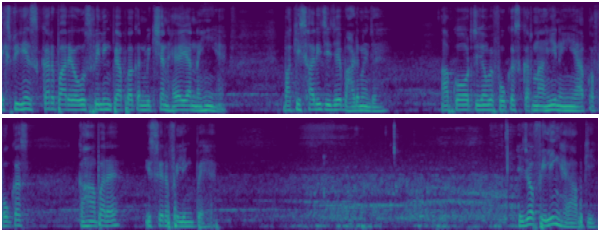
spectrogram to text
एक्सपीरियंस कर पा रहे हो, उस फीलिंग पे आपका कन्विक्शन है या नहीं है? बाकी सारी चीज़ें भाड़ में जाए। आपको और चीज़ों पे फोकस करना ही नहीं है। आपका फोकस कहाँ पर है? इस सिर्फ़ फीलिंग पे है। ये जो फीलिंग है आपकी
